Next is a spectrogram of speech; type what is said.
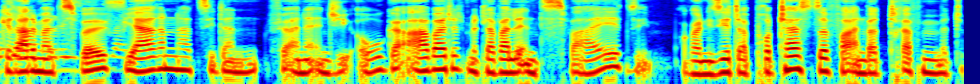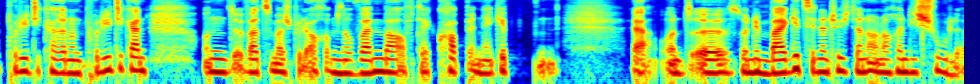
gerade mal zwölf Jahren hat sie dann für eine NGO gearbeitet, mittlerweile in zwei. Sie organisiert da Proteste, vereinbart Treffen mit Politikerinnen und Politikern und war zum Beispiel auch im November auf der COP in Ägypten. Ja, und äh, so nebenbei geht sie natürlich dann auch noch in die Schule.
